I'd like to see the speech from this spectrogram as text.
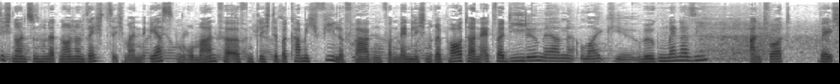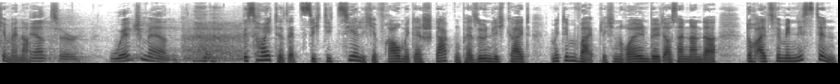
ich 1969 meinen ersten Roman veröffentlichte, bekam ich viele Fragen von männlichen Reportern, etwa die Mögen Männer sie? Antwort, welche Männer? Answer, which men? Bis heute setzt sich die zierliche Frau mit der starken Persönlichkeit mit dem weiblichen Rollenbild auseinander. Doch als Feministin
